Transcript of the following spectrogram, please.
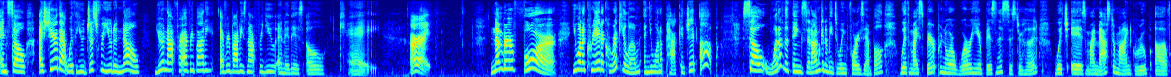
And so I share that with you just for you to know you're not for everybody. Everybody's not for you, and it is okay. All right. Number four, you want to create a curriculum and you want to package it up. So, one of the things that I'm going to be doing, for example, with my Spiritpreneur Warrior Business Sisterhood, which is my mastermind group of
